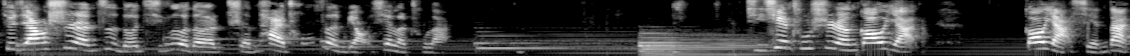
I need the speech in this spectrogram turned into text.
就将诗人自得其乐的神态充分表现了出来，体现出诗人高雅、高雅闲淡、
